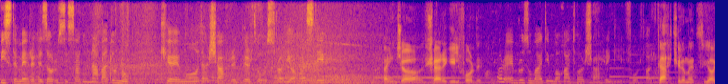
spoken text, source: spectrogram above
20 مهر 1399 که ما در شهر پرت استرالیا هستیم. و اینجا شهر گیلفورده. آره امروز اومدیم با قطار شهر گیلفورد. حالا. ده کیلومتر یا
